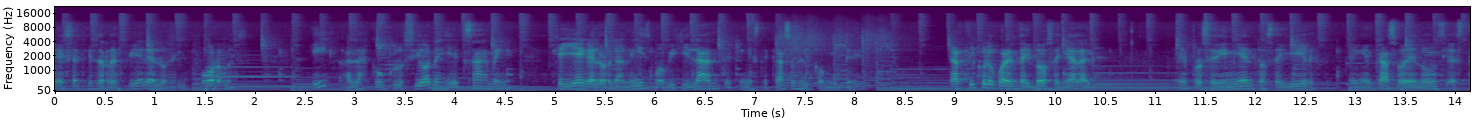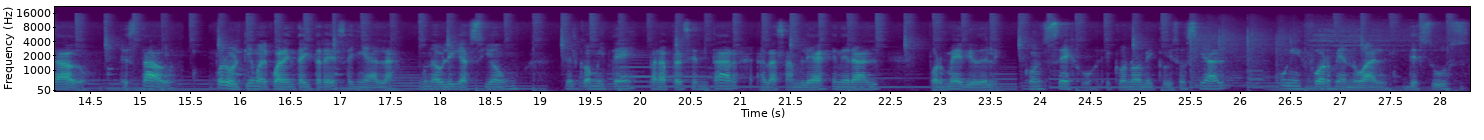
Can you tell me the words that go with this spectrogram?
es el que se refiere a los informes y a las conclusiones y examen que llega el organismo vigilante, que en este caso es el comité. El artículo 42 señala el, procedimiento a seguir en el caso de denuncia Estado. Estado. Por último, el 43 señala una obligación del comité para presentar a la Asamblea General por medio del Consejo Económico y Social un informe anual de sus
